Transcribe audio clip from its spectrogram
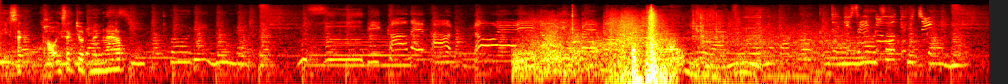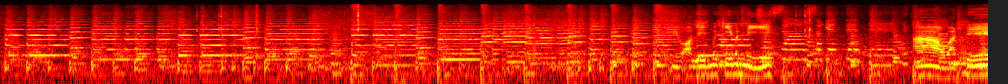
อีกสักเผาอีกสักจุดหนึ่งนะครับ นิวออร์ลีนเมื่อกี้มันหนี อ้าวหวัดดี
